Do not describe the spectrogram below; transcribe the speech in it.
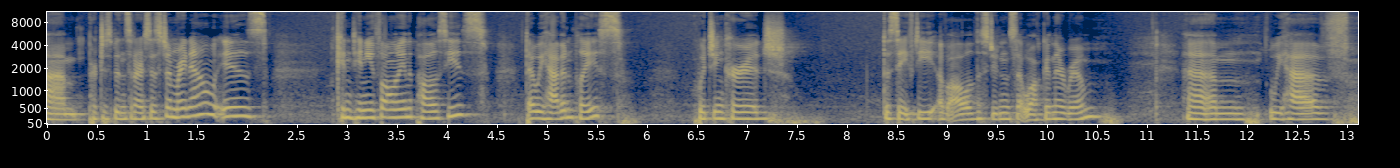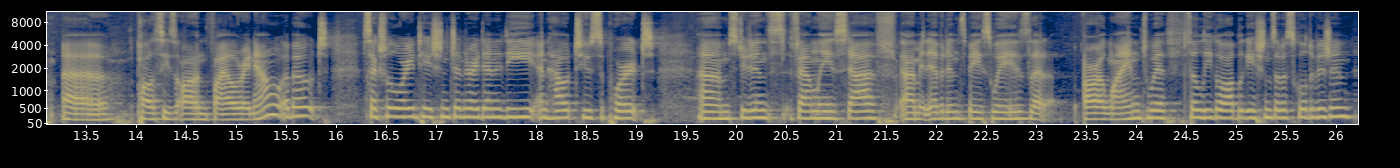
um, participants in our system right now is continue following the policies that we have in place, which encourage the safety of all of the students that walk in their room. Um, we have uh, policies on file right now about sexual orientation, gender identity, and how to support um, students, families, staff um, in evidence-based ways that are aligned with the legal obligations of a school division,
